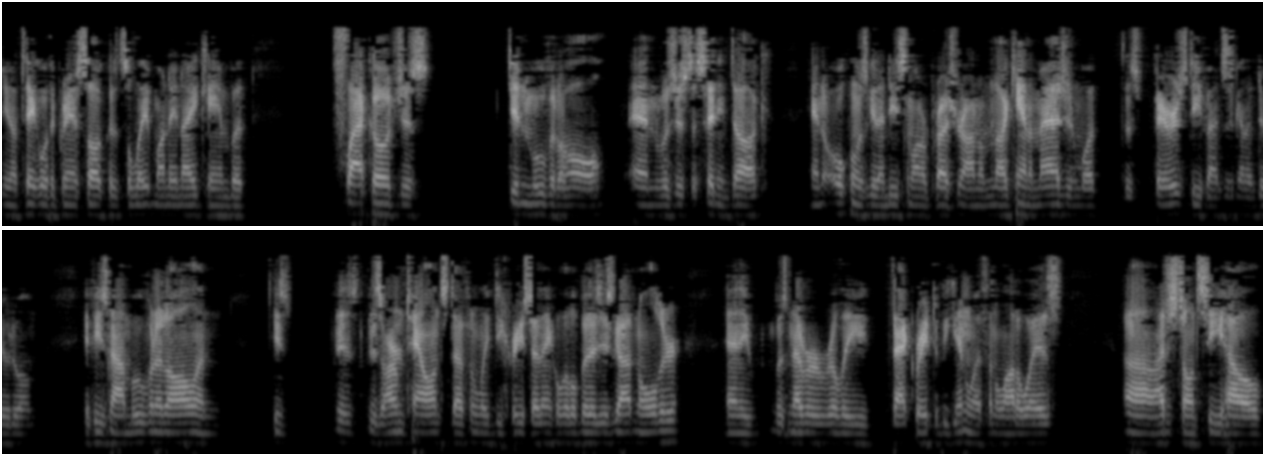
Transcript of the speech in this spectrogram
you know, take it with a grain of salt because it's a late Monday night game, but Flacco just didn't move at all and was just a sitting duck and Oakland was getting a decent amount of pressure on him. I can't imagine what this Bears defense is going to do to him if he's not moving at all and he's his his arm talent's definitely decreased. I think a little bit as he's gotten older, and he was never really that great to begin with in a lot of ways. Uh, I just don't see how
